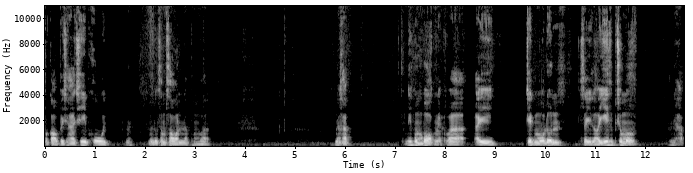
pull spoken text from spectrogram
ประกอบวิชาชีพครูอีกนะมันดูซับซ้อนนะผมว่านะครับที่ผมบอกเนี่ยว่าไอเจ็ดโมดูลสี่ร้อยยี่สิบชั่วโมงนะครับ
